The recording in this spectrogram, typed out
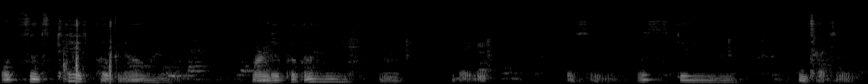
Well, since today's Pocono, want to do Pocono. Uh, maybe. Let's see. Let's do. Uh,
